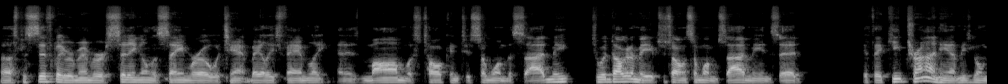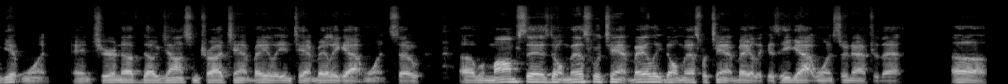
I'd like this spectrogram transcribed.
Uh, specifically, remember sitting on the same row with Champ Bailey's family, and his mom was talking to someone beside me. She wasn't talking to me; she was talking to someone beside me, and said, "If they keep trying him, he's going to get one." And sure enough, Doug Johnson tried Champ Bailey, and Champ Bailey got one. So uh, when mom says, "Don't mess with Champ Bailey," don't mess with Champ Bailey because he got one soon after that. Uh,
